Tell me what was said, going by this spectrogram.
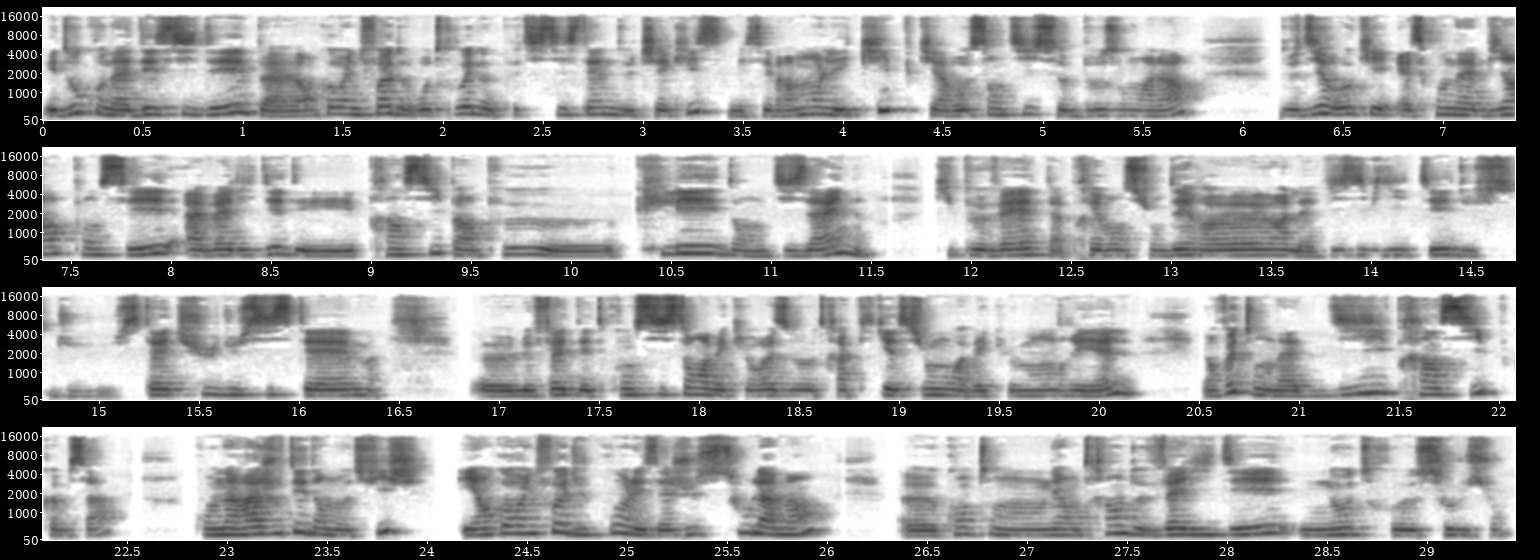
Et donc, on a décidé, bah, encore une fois, de retrouver notre petit système de checklist, mais c'est vraiment l'équipe qui a ressenti ce besoin-là, de dire, OK, est-ce qu'on a bien pensé à valider des principes un peu euh, clés dans le design, qui peuvent être la prévention d'erreurs, la visibilité du, statut du système, euh, le fait d'être consistant avec le reste de notre application, avec le monde réel. Et en fait, on a dix principes comme ça qu'on a rajoutés dans notre fiche. Et encore une fois, du coup, on les a juste sous la main euh, quand on est en train de valider notre solution.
